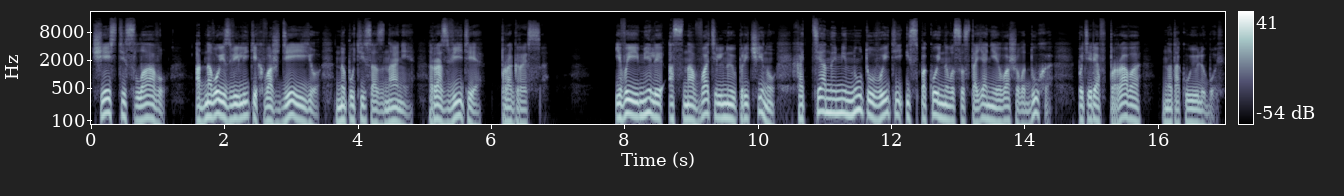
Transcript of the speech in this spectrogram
честь и славу одного из великих вождей ее на пути сознания, развития, прогресса и вы имели основательную причину, хотя на минуту выйти из спокойного состояния вашего духа, потеряв право на такую любовь.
